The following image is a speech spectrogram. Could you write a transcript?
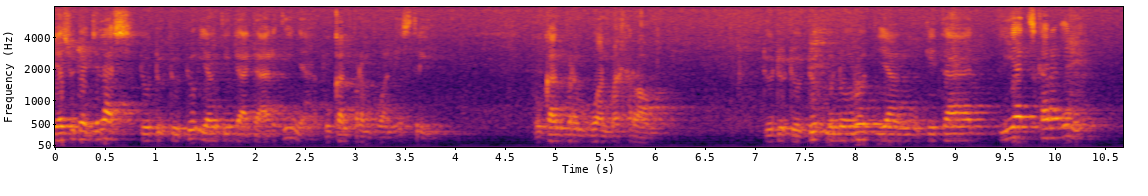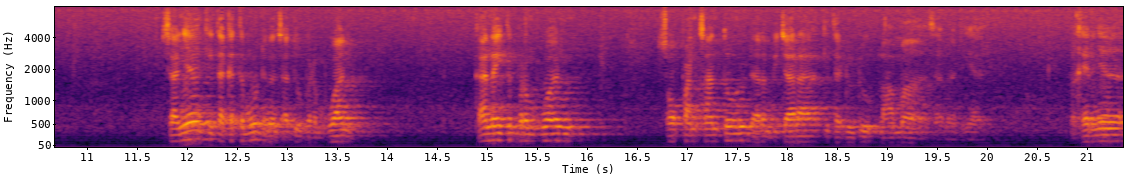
Ya sudah jelas duduk-duduk yang tidak ada artinya bukan perempuan istri, bukan perempuan mahram, duduk-duduk menurut yang kita lihat sekarang ini. Misalnya kita ketemu dengan satu perempuan karena itu perempuan sopan santun dalam bicara kita duduk lama sama dia. Akhirnya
